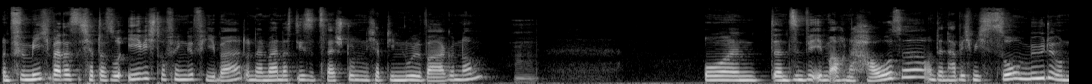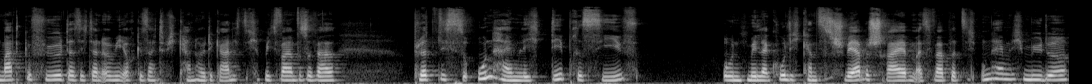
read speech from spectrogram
und für mich war das, ich habe da so ewig drauf hingefiebert und dann waren das diese zwei Stunden, ich habe die null wahrgenommen. Mhm. Und dann sind wir eben auch nach Hause und dann habe ich mich so müde und matt gefühlt, dass ich dann irgendwie auch gesagt habe, ich kann heute gar nichts. Ich habe mich, war, so, war plötzlich so unheimlich depressiv und melancholisch. Ich kann es schwer beschreiben. Also ich war plötzlich unheimlich müde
